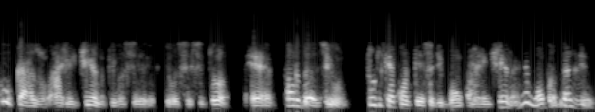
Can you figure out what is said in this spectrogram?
O caso argentino que você, que você citou, é, para o Brasil, tudo que aconteça de bom para a Argentina é bom para o Brasil.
